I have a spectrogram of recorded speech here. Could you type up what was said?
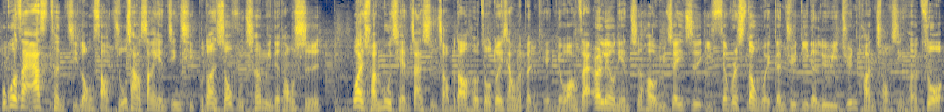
不过在 Aston 及龙嫂主场上演惊奇，不断收服车迷的同时，外传目前暂时找不到合作对象的本田，有望在二六年之后与这一支以 Silverstone 为根据地的绿意军团重新合作。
